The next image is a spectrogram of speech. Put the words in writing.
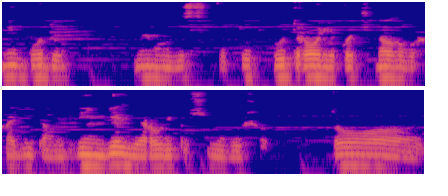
не буду, ну, если тут будет ролик очень много выходить, там, две недели ролик еще не вышел, то,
